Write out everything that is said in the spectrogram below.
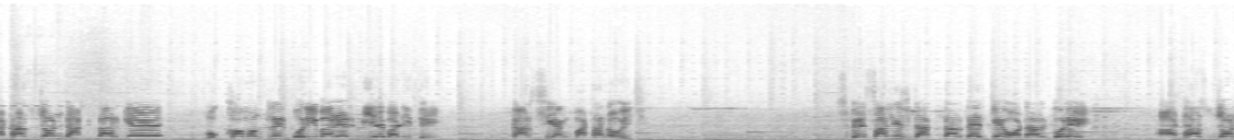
আঠাশ জন ডাক্তারকে মুখ্যমন্ত্রীর পরিবারের বিয়ে বাড়িতে কার্সিয়াং পাঠানো হয়েছে। স্পেশালিস্ট ডাক্তারদেরকে অর্ডার করে আঠাশ জন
